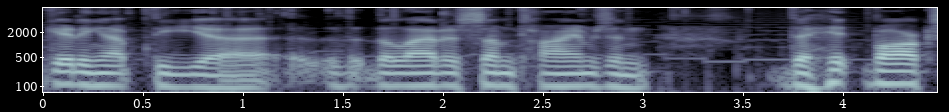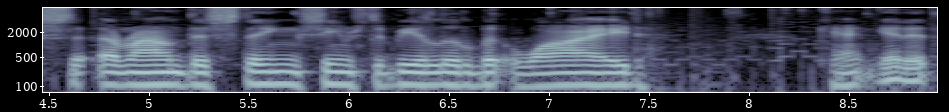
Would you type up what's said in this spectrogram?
getting up the, the, the ladder sometimes, and the hitbox around this thing seems to be a little bit wide. Can't get it.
